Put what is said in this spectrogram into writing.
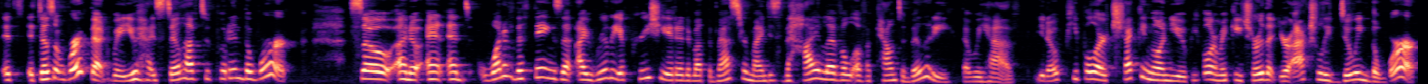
it's it doesn't work that way. You ha- still have to put in the work. So I know, and and one of the things that I really appreciated about the mastermind is the high level of accountability that we have. You know, people are checking on you. People are making sure that you're actually doing the work.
